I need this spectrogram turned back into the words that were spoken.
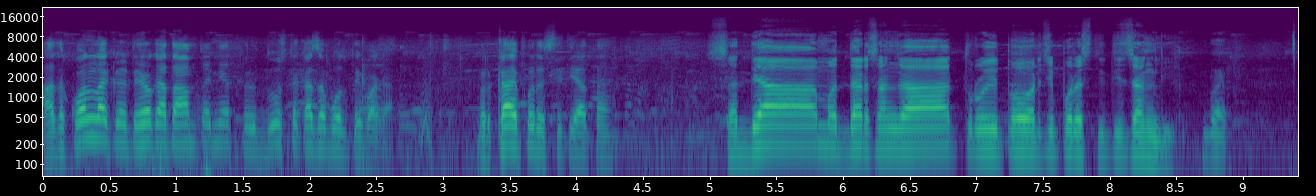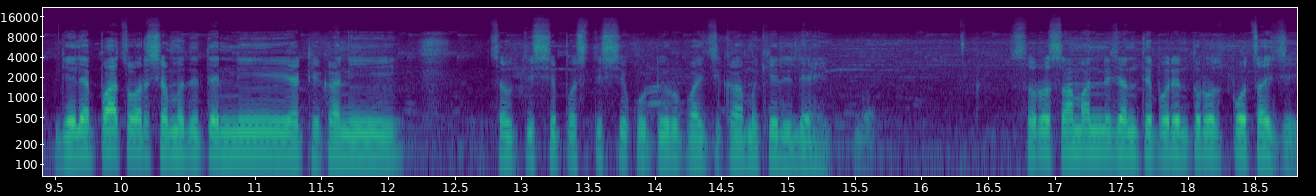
आता कोणाला कळतं हो का आता आमचा नेत दोस्त कसा बोलतोय बघा. बरं काय परिस्थिती आता? सध्या मतदारसंघात रोहित पवारची परिस्थिती चांगली. बरं. गेल्या पाच वर्षामध्ये त्यांनी या ठिकाणी चौतीसशे पस्तीसशे कोटी रुपयाची कामं केलेली आहेत. सर्वसामान्य जनतेपर्यंत रोज पोचायचे.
